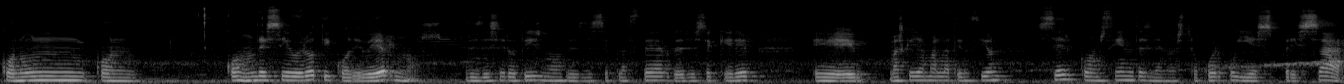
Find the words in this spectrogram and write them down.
con un, con, un deseo erótico de vernos desde ese erotismo, desde ese placer, desde ese querer, eh, más que llamar la atención, ser conscientes de nuestro cuerpo y expresar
